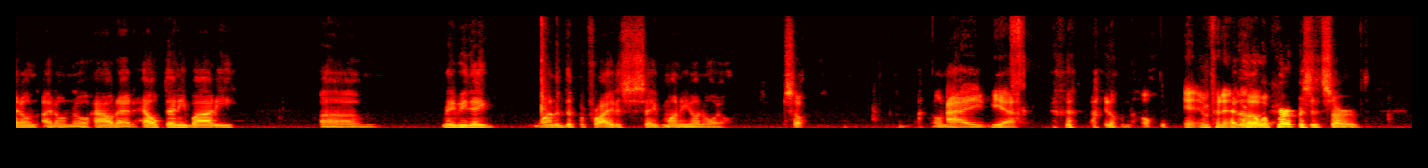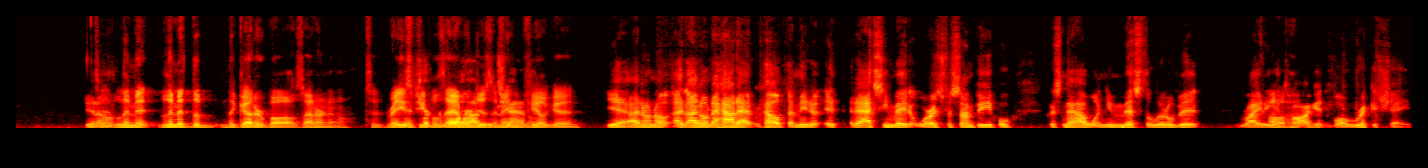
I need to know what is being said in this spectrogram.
I don't I don't know how that helped anybody. Um, maybe they wanted the proprietors to save money on oil. So I don't know. I, yeah. I don't know. Infinite. I don't know what purpose it served. You know, limit limit the the gutter balls. I don't know to raise Yeah, people's ball out of averages and make them feel good. yeah, I don't know. I, I don't know how that helped. I mean, it, it actually made it worse for some people because now when you missed a little bit right Oh, your target, ball ricocheted.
